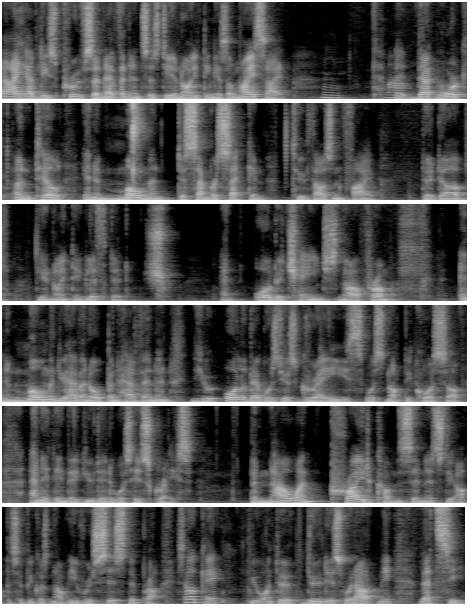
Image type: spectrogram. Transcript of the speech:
I have these proofs and evidences, the anointing is on my side. Mm. Wow. Uh, that worked until in a moment, December 2nd, 2005, the dove the anointing lifted, and all the change. Now from in a moment you have an open heaven and you all of that was just grace was not because of anything that you did it was his grace. But now when pride comes in it's the opposite because now he resists the pride so okay if you want to do this without me let's see.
